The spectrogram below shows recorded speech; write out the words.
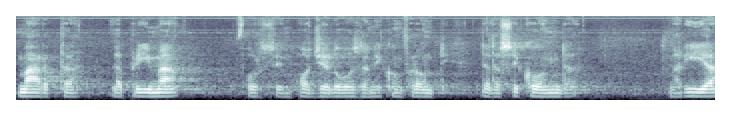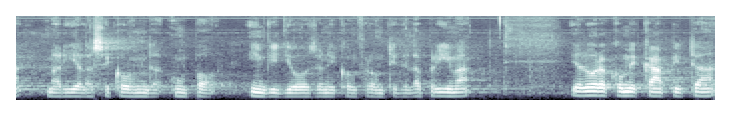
Marta, la prima, forse un po' gelosa nei confronti della seconda, Maria, Maria la seconda, un po' invidiosa nei confronti della prima e allora come capita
